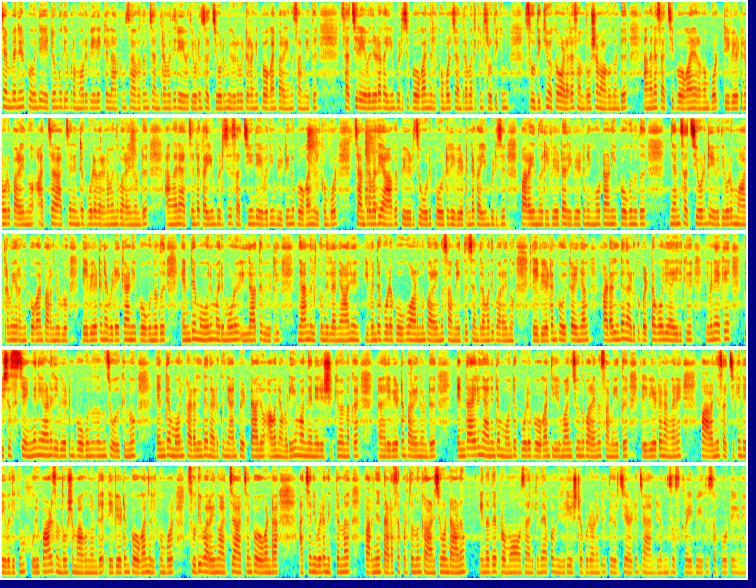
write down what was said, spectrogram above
ചെമ്പനീർ പൂവിന്റെ ഏറ്റവും പുതിയ പ്രൊമോ റിവ്യൂയിലേക്ക് എല്ലാവർക്കും സ്വാഗതം. ചന്ദ്രമതി രേവതിയോടും സച്ചിയോടും വീട് വിട്ടിറങ്ങി പോകാൻ പറയുന്ന സമയത്ത് സച്ചി രേവതിയുടെ കൈയും പിടിച്ച് പോകാൻ നിൽക്കുമ്പോൾ ചന്ദ്രമതിക്കും ശ്രുതിക്കും ശ്രുതിക്കും ഒക്കെ വളരെ സന്തോഷമാകുന്നുണ്ട്. അങ്ങനെ സച്ചി പോകാൻ ഇറങ്ങുമ്പോൾ രവിയേട്ടനോട് പറയുന്നു അച്ഛ അച്ഛൻ എന്റെ കൂടെ വരണമെന്ന് പറയുന്നുണ്ട്. അങ്ങനെ അച്ഛന്റെ കൈയും പിടിച്ച് സച്ചിയും രേവതിയും വീട്ടിൽ നിന്ന് പോകാൻ നിൽക്കുമ്പോൾ ചന്ദ്രമതി ആകെ പേടിച്ച് ഓടിപ്പോയിട്ട് രവിയേട്ടന്റെ കൈയും പിടിച്ച് പറയുന്നു രവിയേട്ട രവിയേട്ടൻ എങ്ങോട്ടാണ് ഈ പോകുന്നത്? ഞാൻ സച്ചിയോടും രേവതിയോടും മാത്രമേ ഇറങ്ങിപ്പോകാൻ പറഞ്ഞുള്ളൂ. രവിയേട്ടൻ എവിടേക്കാണ് ഈ പോകുന്നത്? എന്റെ മോനും മരുമോളും ഇല്ലാത്ത വീട്ടിൽ ഞാൻ നിൽക്കുന്നില്ല. ഞാനും ഇവന്റെ കൂടെ പോകുവാണെന്നും പറയുന്ന സമയത്ത് ചന്ദ്രമതി പറയുന്നു രവിയേട്ടൻ പോയി കഴിഞ്ഞാൽ കടലിന്റെ നടുക്ക് പെട്ട പോലെ ആയിരിക്കും. ഇവനെയൊക്കെ വിശ്വസിച്ച് എങ്ങനെയാണ് രവിയേട്ടൻ പോകുന്നതെന്ന് ചോദിക്കുന്നു. എന്റെ മോൻ കടലിന്റെ നടുക്ക് ഞാൻ പെട്ടാലും? അവൻ അവിടെയും വന്ന് എന്നെ രക്ഷിക്കുമെന്നൊക്കെ രവിയേട്ടൻ പറയുന്നുണ്ട്. എന്തായാലും ഞാൻ എന്റെ മോന്റെ കൂടെ പോകാൻ തീരുമാനിച്ചു എന്ന് പറയുന്ന സമയത്ത് രവിയേട്ടൻ അങ്ങനെ പറഞ്ഞ് സച്ചിക്കും രേവതിക്കും ഒരുപാട് സന്തോഷമാകുന്നുണ്ട്. രവിയേട്ടൻ പോകാൻ നിൽക്കുമ്പോൾ ശ്രുതി പറയുന്നു അച്ഛ അച്ഛൻ പോകണ്ട. അച്ഛൻ ഇവിടെ നിൽക്കുന്ന പറഞ്ഞ് തടസ്സപ്പെടുത്തുന്നതും കാണിച്ചുകൊണ്ടാണ് ഇന്നത്തെ പ്രൊമോ അവസാനിക്കുന്നത്. അപ്പം വീഡിയോ ഇഷ്ടപ്പെടുവാണെങ്കിൽ തീർച്ചയായിട്ടും ചാനലൊന്ന് സബ്സ്ക്രൈബ് ചെയ്ത് സപ്പോർട്ട് ചെയ്യണേ.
